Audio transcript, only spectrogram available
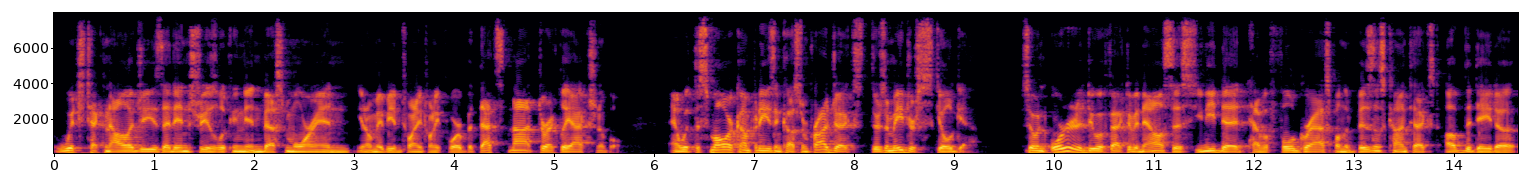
which technologies that industry is looking to invest more in, you know, maybe in 2024, but that's not directly actionable. And with the smaller companies and custom projects, there's a major skill gap. So in order to do effective analysis, you need to have a full grasp on the business context of the data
